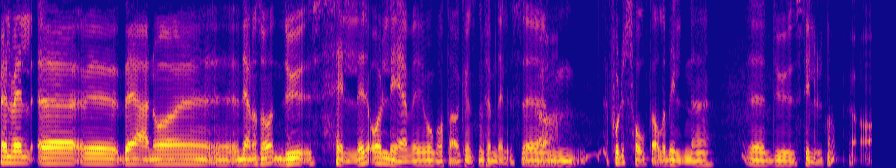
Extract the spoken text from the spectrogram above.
vel, vel. Det er noe så. Du selger og lever jo godt av kunsten fremdeles. Ja. Får du solgt alle bildene Eh, du stiller ut nå? Ja,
